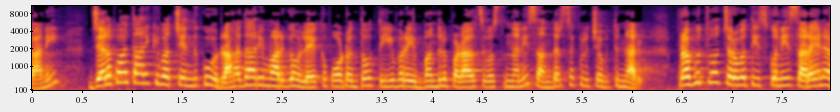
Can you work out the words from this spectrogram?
కానీ జలపాతానికి వచ్చేందుకు రహదారి మార్గం లేకపోవడంతో తీవ్ర ఇబ్బందులు పడాల్సి వస్తుందని సందర్శకులు చెబుతున్నారు. ప్రభుత్వం చొరవ తీసుకుని సరైన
